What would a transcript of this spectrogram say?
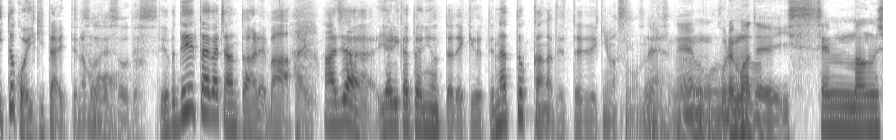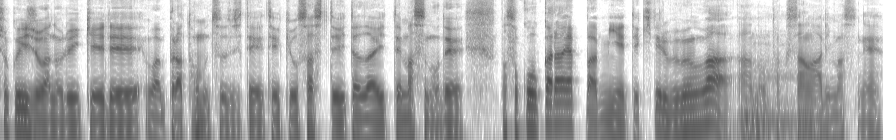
いとこ行きたいっていうのもそうですそうです。やっぱデータがちゃんとあれば、はい。あじゃあやり方によってはできるって納得感が絶対出てきますもんね。そうですね。もうこれまで1000万食以上あの累計ではプラットフォーム通じて提供させていただいてますので、まあ、そこからやっぱ見えてきてる部分はあのうん。たくさんありますね。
